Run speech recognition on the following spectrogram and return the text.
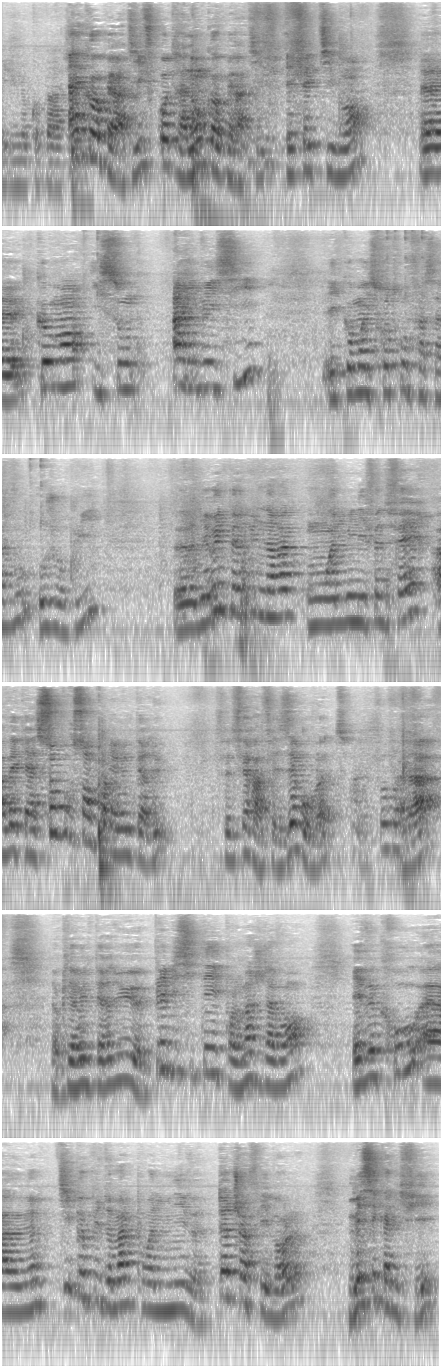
et du non coopératif. Un coopératif contre un non coopératif, effectivement. Euh, comment ils sont arrivés ici et comment ils se retrouvent face à vous aujourd'hui. Euh, les ruines perdues de Narak ont éliminé Funfair avec un 100% pour les ruines perdues. Funfair a fait zéro vote. Voilà. Donc les ruines perdues euh, plébiscitées pour le match d'avant. Et The Crew a eu un petit peu plus de mal pour éliminer The Touch of Evil, mais c'est qualifié.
